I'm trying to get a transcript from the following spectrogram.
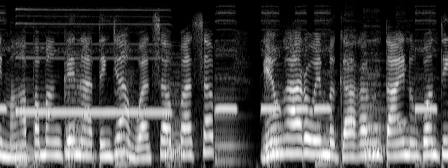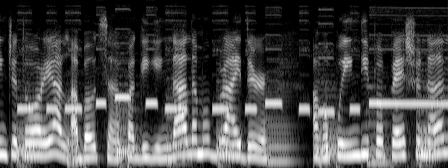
mga pamangkin natin dyan. What's up, what's up? Ngayong araw ay magkakaroon tayo ng konting tutorial about sa pagiging Lala Move Rider. Ako po hindi professional.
